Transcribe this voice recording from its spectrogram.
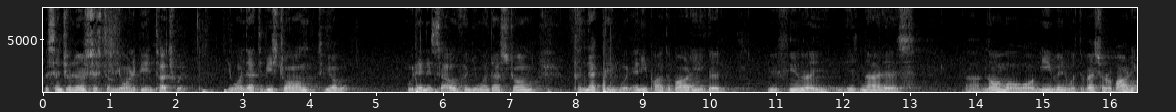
the central nervous system you want to be in touch with. You want that to be strong to your within itself, and you want that strong connecting with any part of the body that you feel is not as uh, normal or even with the rest of the body.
